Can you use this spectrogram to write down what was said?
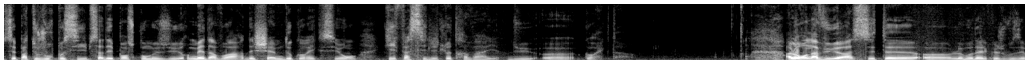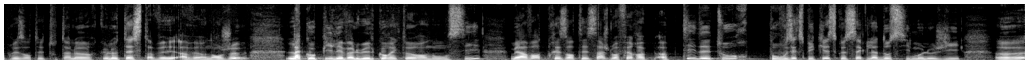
ce n'est pas toujours possible, ça dépend ce qu'on mesure, mais d'avoir des schèmes de correction qui facilitent le travail du euh, correcteur. Alors on a vu, hein, c'était euh, le modèle que je vous ai présenté tout à l'heure, que le test avait, un enjeu. La copie, l'évaluer, le correcteur en ont aussi. Mais avant de présenter ça, je dois faire un, un petit détour pour vous expliquer ce que c'est que la docimologie euh,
